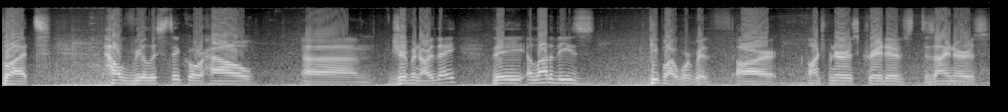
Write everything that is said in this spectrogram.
But how realistic or how um, driven are they? They a lot of these people I work with are entrepreneurs, creatives, designers,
